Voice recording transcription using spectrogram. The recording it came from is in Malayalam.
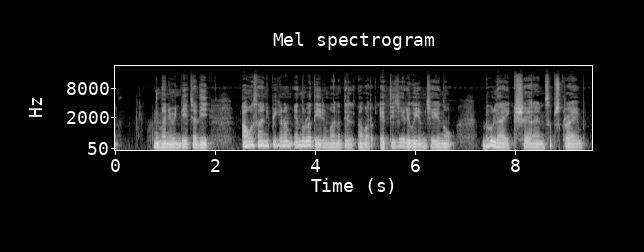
മനുവിന്റെ ചതി. അവസാനിപ്പിക്കണം എന്നുള്ള തീരുമാനത്തിൽ അവർ എത്തിച്ചേരുകയും ചെയ്യുന്നു. Do like share and subscribe.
